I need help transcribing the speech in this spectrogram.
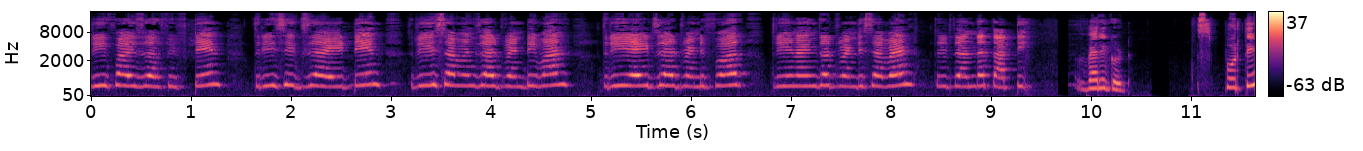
fours are twelve, three fives are fifteen, three six are eighteen, three sevens are twenty-one, three eights are twenty-four, three nines are twenty-seven, three tens are thirty. Very good Spoorthi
